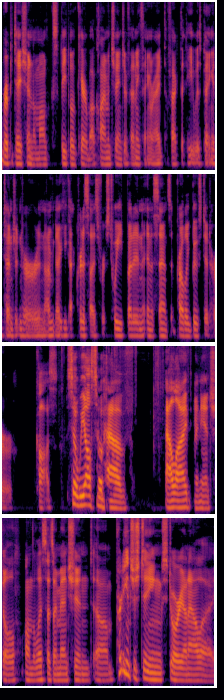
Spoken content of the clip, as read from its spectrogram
reputation amongst people who care about climate change, if anything, right? The fact that he was paying attention to her, and I know he got criticized for his tweet, but in, in a sense, it probably boosted her cause. So we also have Ally Financial on the list, as I mentioned. Um, pretty interesting story on Ally.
